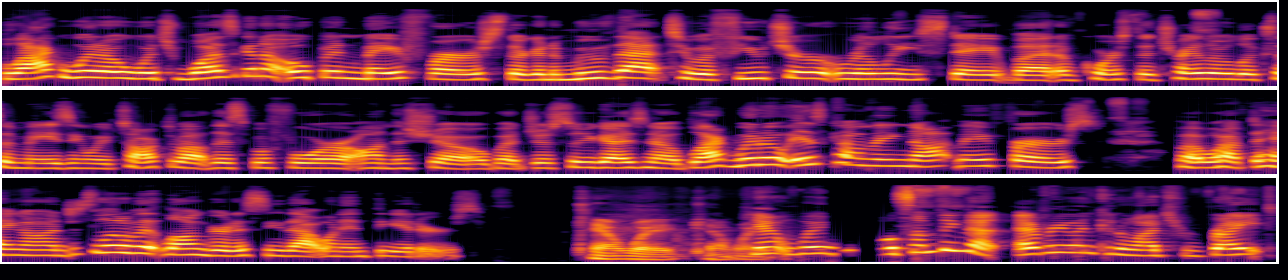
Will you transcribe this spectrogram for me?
Black Widow, which was going to open May 1st, they're going to move that to a future release date. But of course, the trailer looks amazing. We've talked about this before on the show. But just so you guys know, Black Widow is coming, not May 1st, but we'll have to hang on just a little bit longer to see that one in theaters. Can't wait. Can't wait. Can't wait. Well, something that everyone can watch right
